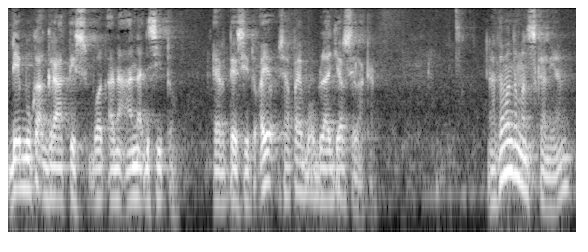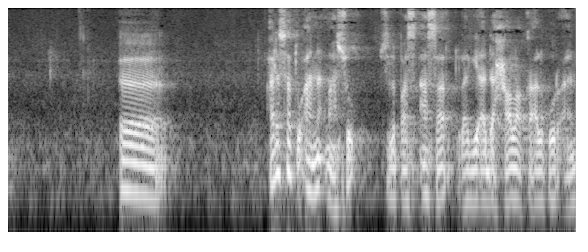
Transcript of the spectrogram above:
Dia buka gratis buat anak-anak di situ. RT situ. Ayo siapa yang mau belajar silakan. Nah teman-teman sekalian. Uh, ada satu anak masuk selepas asar lagi ada halaqah Al-Quran.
